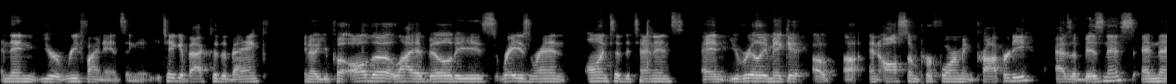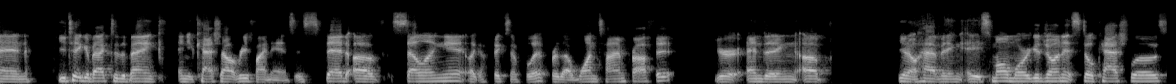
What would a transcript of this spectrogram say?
and then you're refinancing it. You take it back to the bank, you know, you put all the liabilities, raise rent onto the tenants, and you really make it a, a, an awesome performing property as a business. And then you take it back to the bank and you cash out refinance instead of selling it like a fix and flip for that one time profit. You're ending up you know, having a small mortgage on it, still cash flows,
